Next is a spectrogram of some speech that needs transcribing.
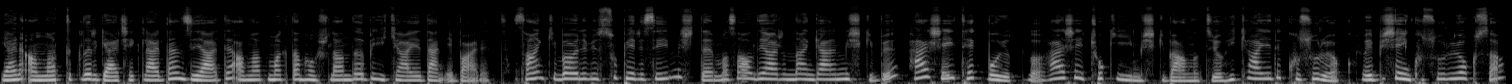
Yani anlattıkları gerçeklerden ziyade anlatmaktan hoşlandığı bir hikayeden ibaret. Sanki böyle bir su perisiymiş de masal diyarından gelmiş gibi her şey tek boyutlu, her şey çok iyiymiş gibi anlatıyor. Hikayede kusur yok ve bir şeyin kusuru yoksa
